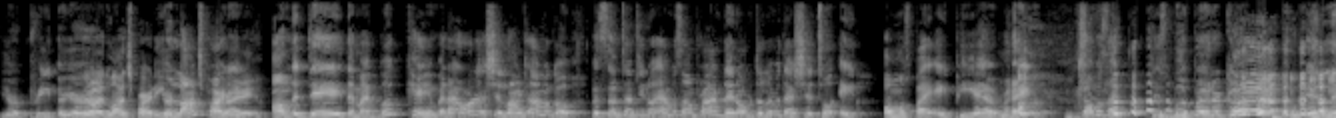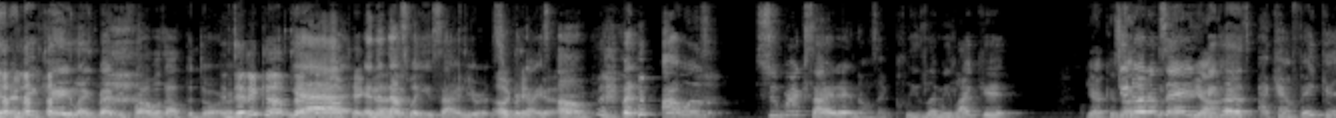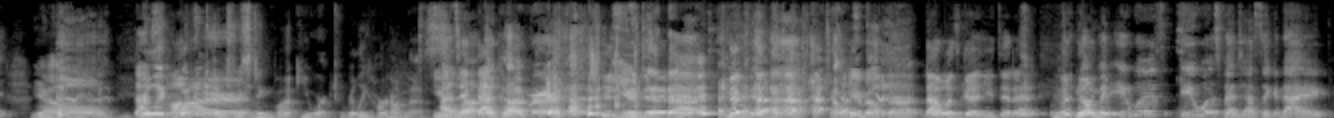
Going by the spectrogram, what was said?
your pre or your Your launch party. your launch party Right. on the day that my book came, and I ordered that shit a long time ago. But sometimes you know Amazon Prime they don't deliver that shit till eight, almost by eight p.m. Right? So I was like, this book better come. It literally came like right before I was out the door. Did it come? Yeah, Okay. and then that's what you signed. You're super Okay, nice. good. Um, but I was super excited, and I was like, please let me like it. Yeah, because Do you know what I'm saying? Yeah. Because I can't fake it. yeah. No, that's You're like, hard. what an interesting book. You worked really hard on this. You I did love that the book. cover. You did that. You did that. Tell me about that. That was good. You did it. no, but it was it was fantastic, and I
